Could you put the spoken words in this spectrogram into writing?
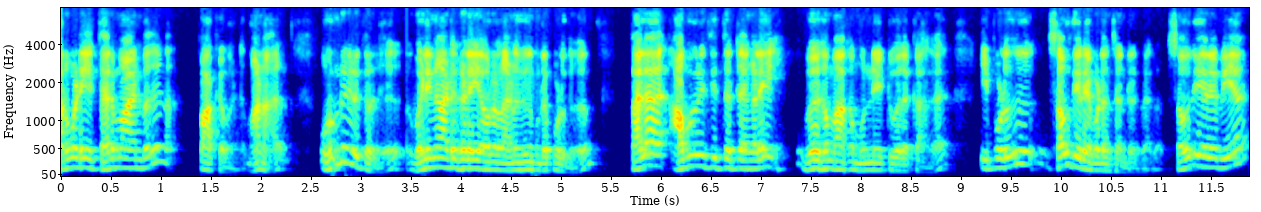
அறுவடையை தருமா என்பது பார்க்க வேண்டும். ஆனால் ஒன்று இருக்கிறது வெளிநாடுகளை அவர்கள் அணுகுகின்ற பொழுது பல அபிவிருத்தி திட்டங்களை வேகமாக முன்னேற்றுவதற்காக இப்பொழுது சவுதி அரேபியிடம் சென்றிருக்கிறார்கள். சவுதி அரேபியா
